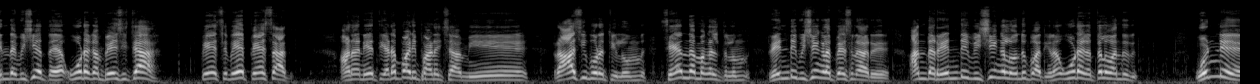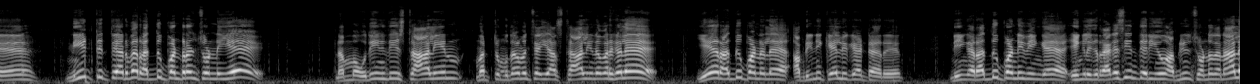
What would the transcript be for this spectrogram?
இந்த விஷயத்தை ஊடகம் பேசிச்சா? பேசவே பேசாது. ஆனால் நேற்று எடப்பாடி பழனிசாமி ராசிபுரத்திலும் சேந்தமங்கலத்திலும் ரெண்டு விஷயங்களை பேசினார். அந்த ரெண்டு விஷயங்கள் வந்து பார்த்தீங்கன்னா ஊடகத்தில் வந்தது. ஒன்று நீட்டு தேர்வை ரத்து பண்ணுறேன்னு சொன்னையே. நம்ம உதயநிதி ஸ்டாலின் மற்றும் முதலமைச்சர் ஐயா ஸ்டாலின் அவர்களே ஏன் ரத்து பண்ணல அப்படின்னு கேள்வி கேட்டாரு. நீங்க ரத்து பண்ணுவீங்க எங்களுக்கு ரகசியம் தெரியும் அப்படின்னு சொன்னதுனால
